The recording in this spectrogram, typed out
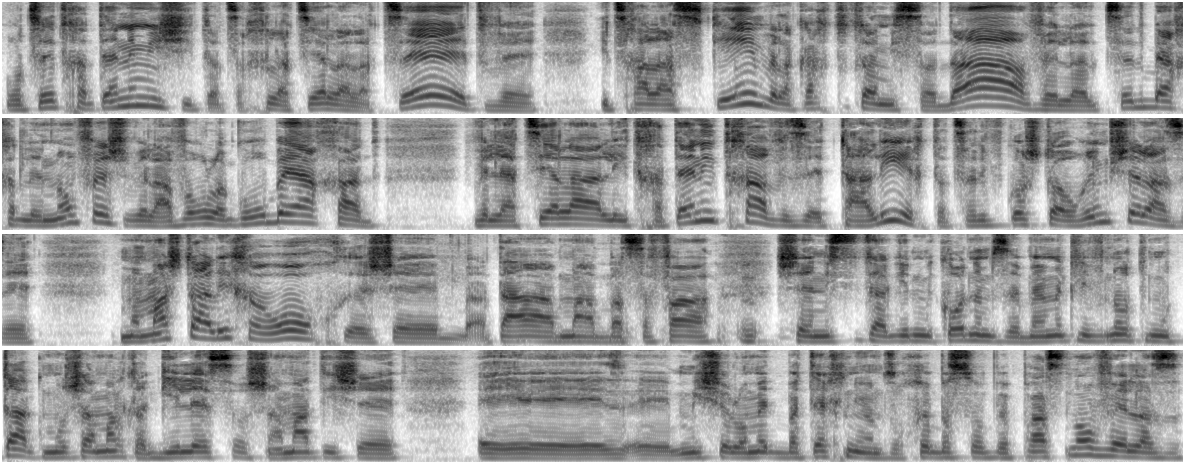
רוצה להתחתן עם מישהי, אתה צריך להציע לה לצאת, והיא צריכה להסכים, ולקחת אותה למסעדה, ולצאת ביחד לנופש, ולעבור לגור ביחד, ולהציע לה להתחתן איתך, וזה תהליך, אתה צריך לפגוש את ההורים שלה, זה ממש תהליך ארוך, אה, שאתה, מה, בשפה שניסית להגיד מקודם, זה באמת לבנות מותג, כמו שאמרת, גיל 10, שמעתי שמי שלומד בטכניון זוכה בסוף בפרס נובל, אז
